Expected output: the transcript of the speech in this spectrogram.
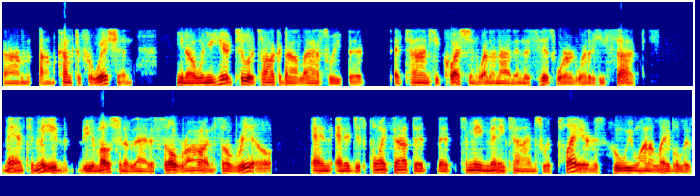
um, um, come to fruition, you know, when you hear Tua talk about last week that at times he questioned whether or not, and this is his word, whether he sucked. Man, to me, the emotion of that is so raw and so real, and and it just points out that that to me, many times with players who we want to label as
